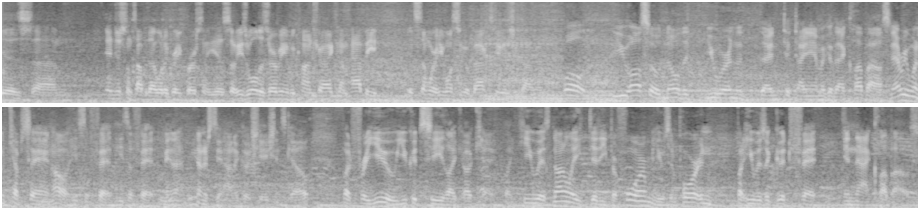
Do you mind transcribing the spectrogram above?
is. Um, and just on top of that, what a great person he is. So he's well deserving of a contract, and I'm happy it's somewhere he wants to go back to in Chicago. Well, you also know that you were in the, the dynamic of that clubhouse, and everyone kept saying, "Oh, he's a fit. He's a fit." I mean, we understand how negotiations go, but for you, you could see like, okay, like he was not only did he perform, he was important, but he was a good fit in that clubhouse.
